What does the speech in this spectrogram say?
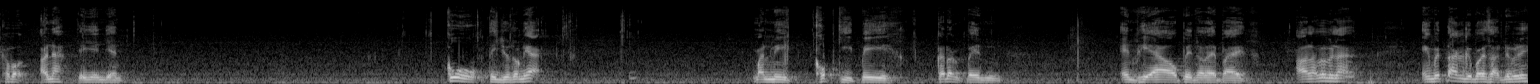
เขาบอก เอานะใจเย็นๆ กู้ติดอยู่ตรงเนี้ย มันมีครบกี่ปี ก็ต้องเป็น NPL เป็นอะไรไป เอาแล้วไม่เป็นไรเองไปตั้งกับบริษัทดูดิ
